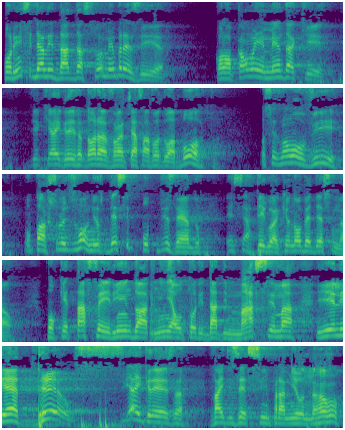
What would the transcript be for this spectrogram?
por infidelidade da sua membresia, colocar uma emenda aqui de que a igreja doravante é a favor do aborto, vocês vão ouvir o pastor Luiz Ronilson desse púlpito dizendo: esse artigo aqui eu não obedeço, não, porque está ferindo a minha autoridade máxima e ele é Deus. E a igreja vai dizer sim para mim ou não,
